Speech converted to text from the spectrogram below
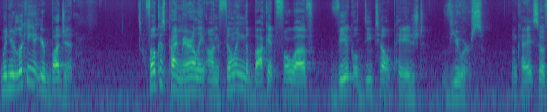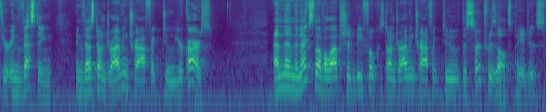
When you're looking at your budget, focus primarily on filling the bucket full of vehicle detail paged viewers. Okay, so if you're investing, invest on driving traffic to your cars. And then the next level up should be focused on driving traffic to the search results pages.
